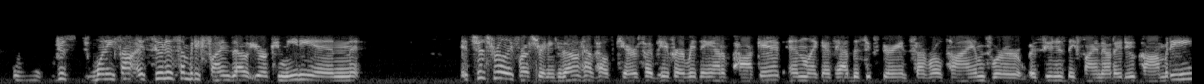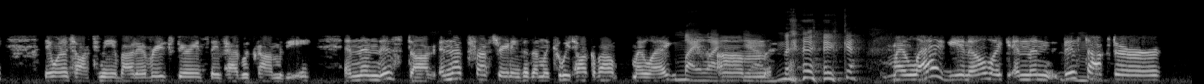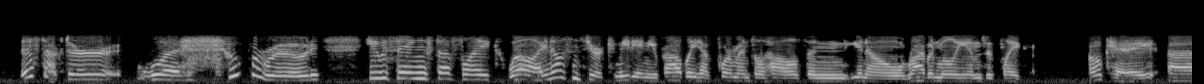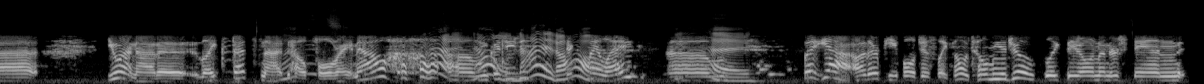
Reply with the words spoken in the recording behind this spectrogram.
just when he found as soon as somebody finds out you're a comedian it's just really frustrating because I don't have health care, so I pay for everything out of pocket. And like I've had this experience several times where as soon as they find out I do comedy, they want to talk to me about every experience they've had with comedy. And then this dog, and that's frustrating because I'm like, could we talk about my leg? My leg. Um, yeah. my leg, you know, like, and then this mm. doctor, this doctor was super rude. He was saying stuff like, "Well, I know since you're a comedian, you probably have poor mental health, and you know, Robin Williams. It's like, okay, uh, you are not a like that's not What? helpful right now. Yeah, um, could no, you just not at fix my all. leg? Um, Yeah. but yeah, other people just like, oh, tell me a joke. Like they don't understand.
